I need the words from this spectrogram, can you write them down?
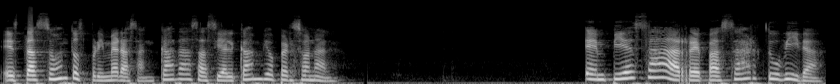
Estas son tus primeras zancadas hacia el cambio personal. Empieza a repasar tu vida.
